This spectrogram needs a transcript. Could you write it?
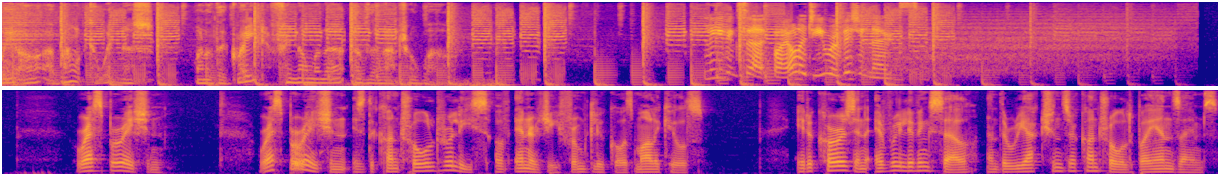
We are about to witness one of the great phenomena of the natural world. Leaving Cert Biology Revision Notes. Respiration. Respiration is the controlled release of energy from glucose molecules. It occurs in every living cell and the reactions are controlled by enzymes.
